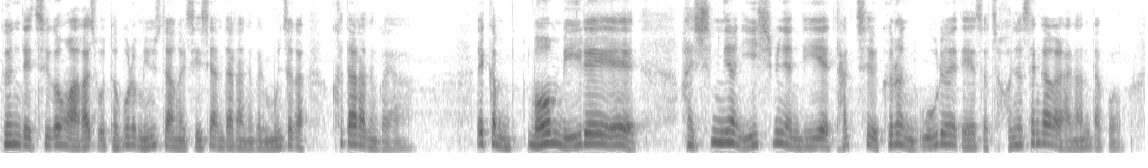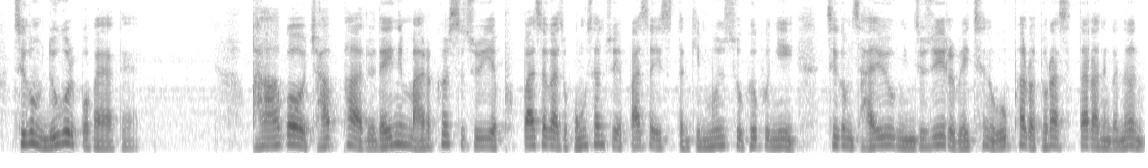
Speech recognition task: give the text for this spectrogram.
그런데 지금 와가지고 더불어민주당을 지지한다라는 건 문제가 크다라는 거야. 그러니까 먼 미래에 한 10년, 20년 뒤에 닥칠 그런 우려에 대해서 전혀 생각을 안 한다고. 지금 누구를 뽑아야 돼? 과거 좌파 레닌 마르크스주의에 푹 빠져가지고 공산주의에 빠져 있었던 김문수 그분이 지금 자유민주주의를 외치는 우파로 돌아섰다라는 거는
